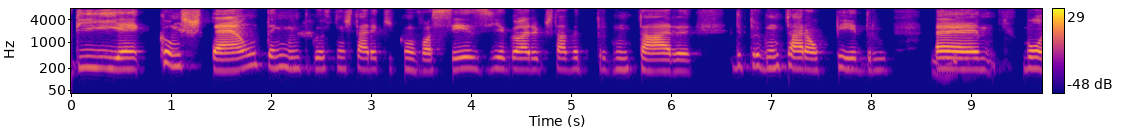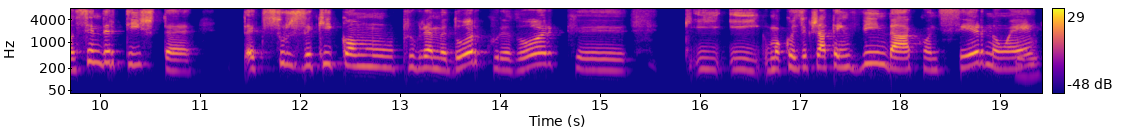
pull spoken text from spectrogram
dia, como estão? Tenho muito gosto em estar aqui com vocês e agora gostava de perguntar, de perguntar ao Pedro. Uhum. Uh, bom, sendo artista, que surges aqui como programador, curador, que, que e, e, uma coisa que já tem vindo a acontecer, não é? Uhum.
